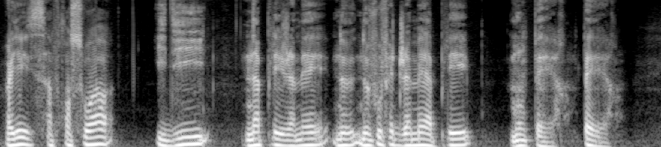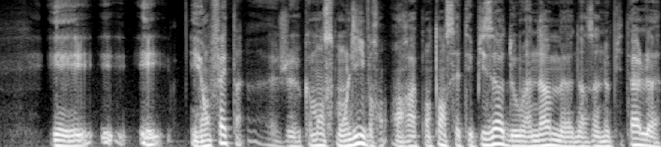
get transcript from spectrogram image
Vous voyez, Saint François, il dit n'appelez jamais, ne, ne, vous faites jamais appeler mon père, père. Et, et, et, en fait, je commence mon livre en racontant cet épisode où un homme dans un hôpital,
